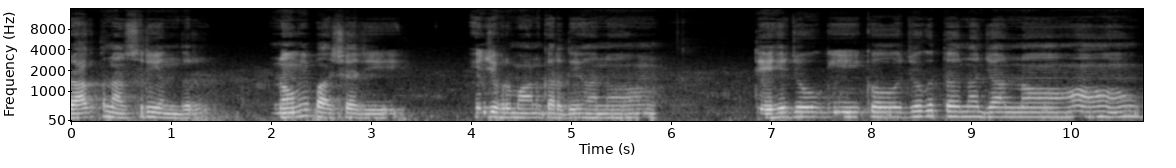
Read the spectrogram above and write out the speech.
ਰਾਗ ਤਨਾਸਰੀ ਅੰਦਰ ਨੌਵੇਂ ਪਾਤਸ਼ਾਹ ਜੀ ਇੰਜ ਫਰਮਾਨ ਕਰਦੇ ਹਨ, ਤੇਹ ਜੋਗੀ ਕੋ ਜੁਗਤ ਨ ਜਾਣੋ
